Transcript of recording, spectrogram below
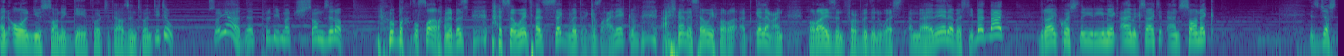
an all new Sonic game for 2022 so yeah that pretty much sums it up باختصار أنا بس سويت هالسجمنت اقص عليكم عشان أسوي هورا... اتكلم عن هورايزن فوربدن ويست اما هذيلا بس بس بعد دراي كويست 3 ريميك I'm excited and Sonic is just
